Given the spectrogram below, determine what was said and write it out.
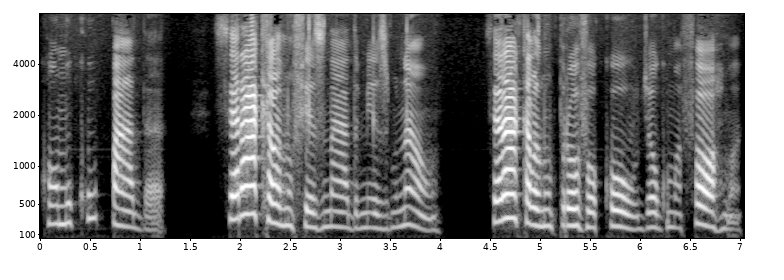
como culpada. Será que ela não fez nada mesmo, não? Será que ela não provocou de alguma forma?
